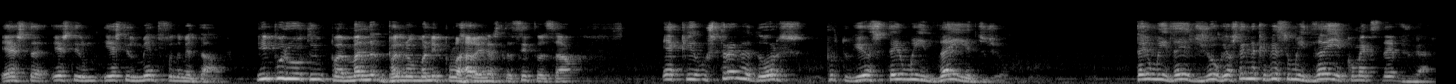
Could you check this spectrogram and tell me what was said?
esta, este, este elemento fundamental. E por último, para, man, para não manipular esta situação, é que os treinadores portugueses têm uma ideia de jogo. Têm uma ideia de jogo. Eles têm na cabeça uma ideia de como é que se deve jogar.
